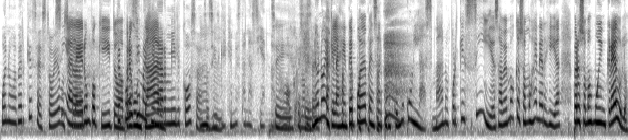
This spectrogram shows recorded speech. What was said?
bueno, a ver qué es esto, voy a sí, a leer un poquito, Te a puedes preguntar. imaginar mil cosas, así, ¿qué, ¿qué, me están haciendo? No, no, y que la gente puede pensar, pero ¿cómo con las manos? Porque sí, sabemos que somos energía, pero somos muy incrédulos.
